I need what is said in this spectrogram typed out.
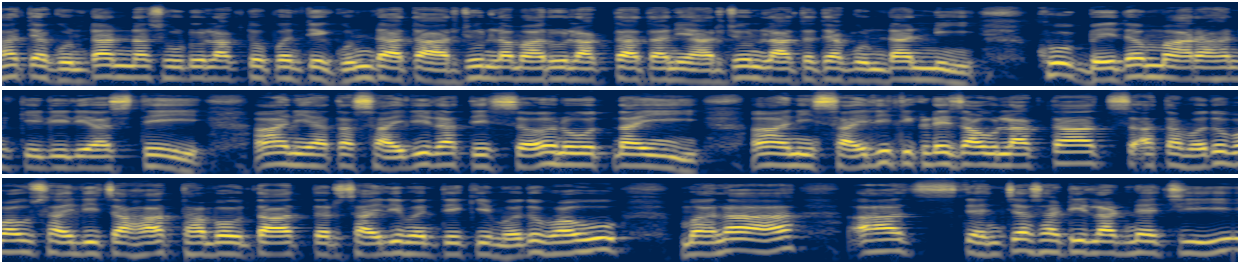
हा त्या गुंडांना सोडू लागतो पण ते गुंड आता अर्जुनला मारू लागतात आणि अर्जुनला आता त्या गुंडांनी खूप बेदम मारहाण केलेली असते. आणि आता सायलीला ते सहन होत नाही. आणि सायली तिकडे जाऊ लागताच आता मधुभाऊ सायलीचा हात थांबवतात. तर सायली म्हणते की मधुभाऊ मला आज त्यांच्यासाठी लढण्याची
